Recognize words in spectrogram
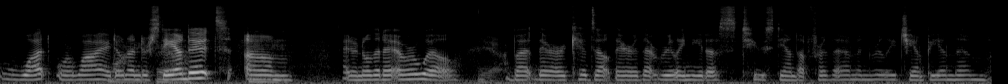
what or why I don't Why, understand yeah. it. Um, I don't know that I ever will. Yeah. But there are kids out there that really need us to stand up for them and really champion them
